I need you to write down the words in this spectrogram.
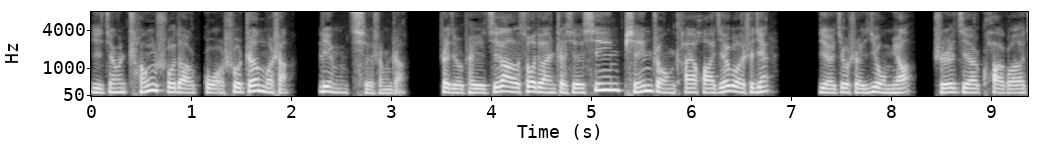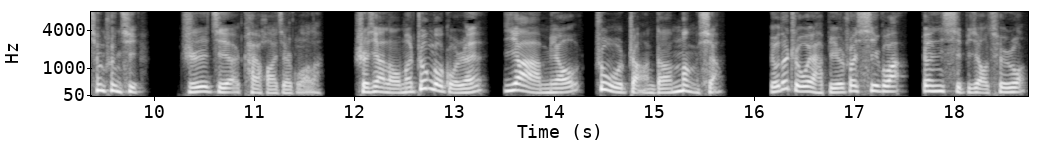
已经成熟的果树砧木上，令其生长，这就可以极大的缩短这些新品种开花结果的时间，也就是幼苗直接跨过了青春期，直接开花结果了，实现了我们中国古人揠苗助长的梦想。有的植物呀，比如说西瓜，根系比较脆弱。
